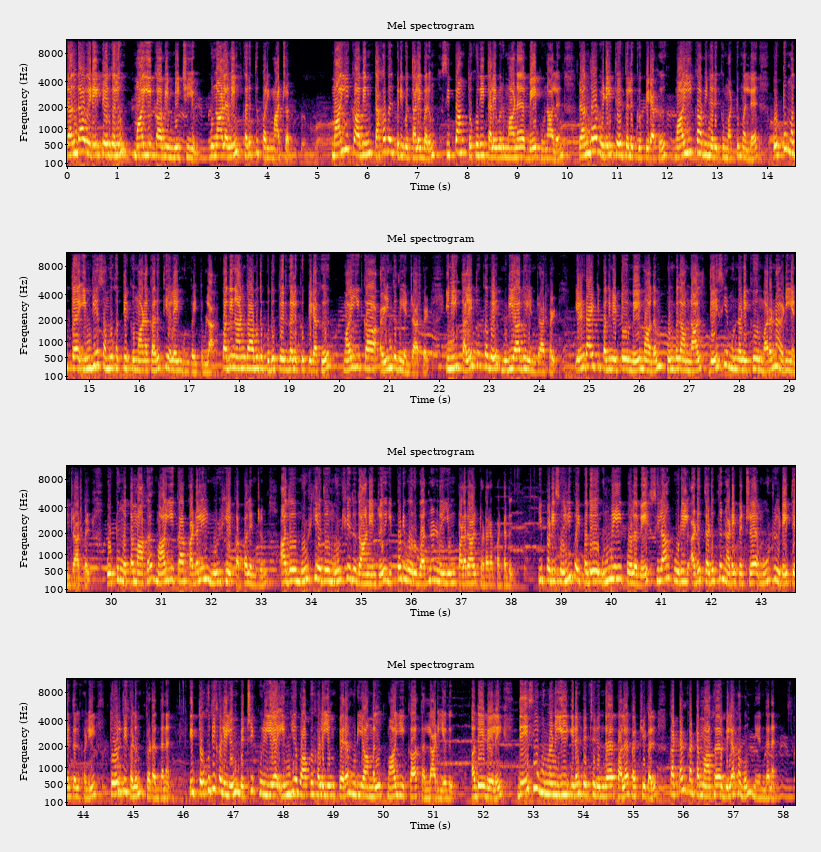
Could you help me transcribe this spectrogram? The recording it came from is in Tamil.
ரந்தா இடைத்தேர்தலும் மாயிகாவின் மீட்சியும். குணாளனின் கருத்து பரிமாற்றம். மாயிகாவின் தகவல் பிரிவு தலைவரும் சிப்பாங் தொகுதி தலைவருமான வே. குணாலன் ரந்தாவ் இடைத்தேர்தலுக்கு பிறகு மாயிகாவினருக்கு மட்டுமல்ல ஒட்டுமொத்த இந்திய சமூகத்திற்குமான கருத்தியலை முன்வைத்துள்ளார். பதினான்காவது பொது தேர்தலுக்கு பிறகு மாயிகா அழிந்தது என்றார்கள். இனி தலை தூக்கவே முடியாது என்றார்கள். இரண்டாயிரத்தி பதினெட்டு மே மாதம் ஒன்பதாம் நாள் தேசிய முன்னணிக்கு மரண அடி என்றார்கள். ஒட்டுமொத்தமாக மாயிகா கடலில் மூழ்கிய கப்பல் கப்பல் என்றும் அது மூழ்கியது மூழ்கியதுதான் என்று இப்படி ஒரு வர்ணனையும் பலரால் தொடரப்பட்டது. இப்படி சொல்லி வைப்பது உண்மையைப் போலவே சிலாங்கூரில் அடுத்தடுத்து நடைபெற்ற மூன்று இடைத்தேர்தல்களில் தோல்விகளும் தொடர்ந்தன. இத்தொகுதிகளிலும் வெற்றிக்குரிய இந்திய வாக்குகளையும் பெற முடியாமல் மாயிகா தள்ளாடியது. அதேவேளை தேசிய முன்னணியில் இடம்பெற்றிருந்த பல கட்சிகள் கட்டம் கட்டமாக விலகவும் நேர்ந்தன.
